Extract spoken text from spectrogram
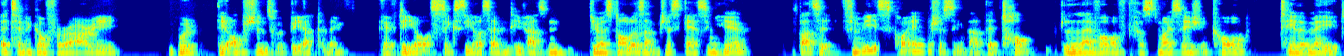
A typical Ferrari would, the options would be, I don't know, 50 or 60 or 70,000 US dollars. I'm just guessing here. But it, for me, it's quite interesting that the top level of customization called tailor made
